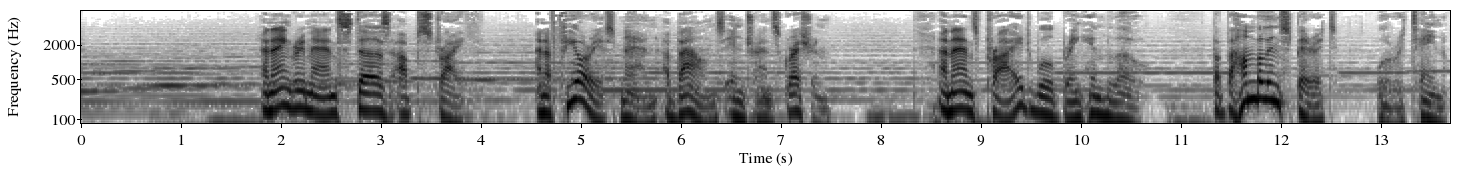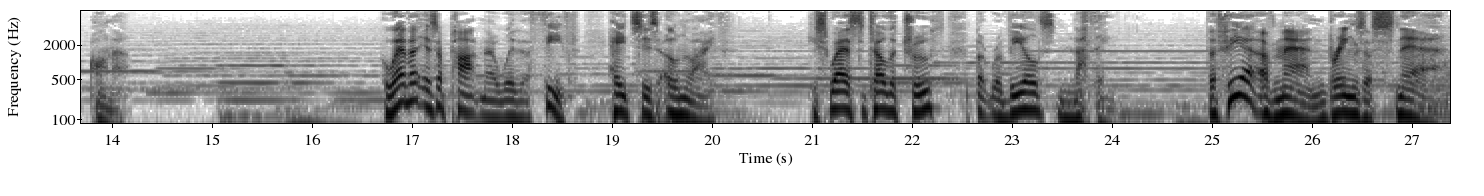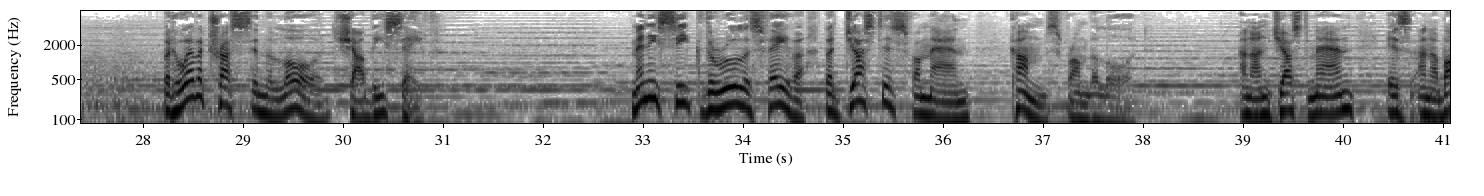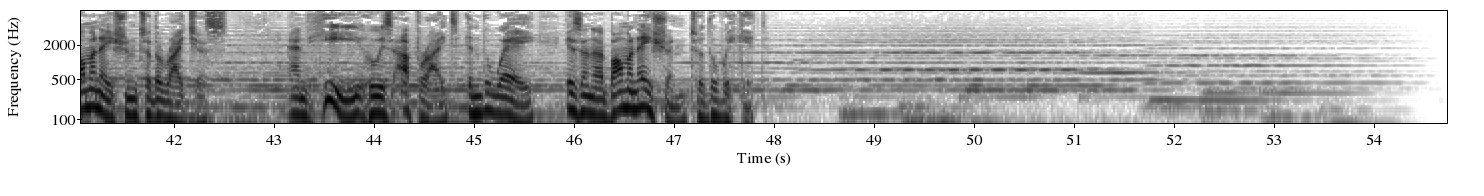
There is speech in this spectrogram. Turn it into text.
An angry man stirs up strife, and a furious man abounds in transgression. A man's pride will bring him low, but the humble in spirit will retain honor. Whoever is a partner with a thief hates his own life. He swears to tell the truth, but reveals nothing. The fear of man brings a snare, but whoever trusts in the Lord shall be safe. Many seek the ruler's favor, but justice for man comes from the Lord. An unjust man is an abomination to the righteous, and he who is upright in the way is an abomination to the wicked.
